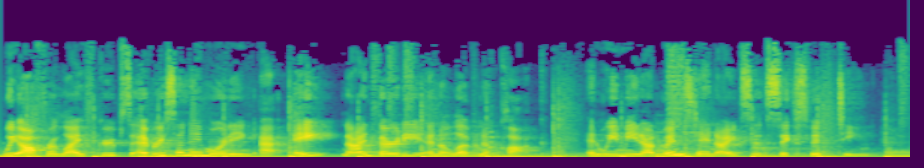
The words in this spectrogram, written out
We offer life groups every Sunday morning at 8, 9:30, and 11 o'clock, and we meet on Wednesday nights at 6:15.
